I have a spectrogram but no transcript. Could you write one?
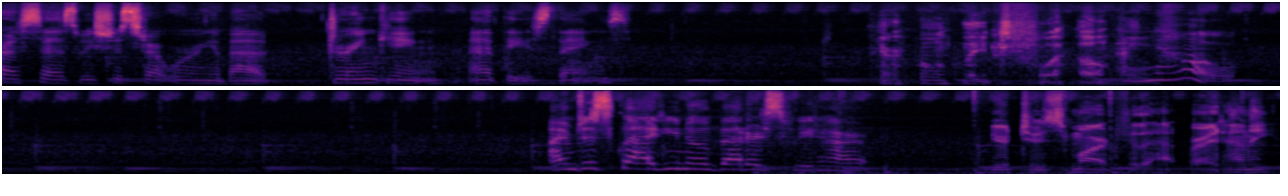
The Laura says we should start worrying about drinking at these things. They're only 12. I know. I'm just glad you know better, sweetheart. You're too smart for that, right, honey?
